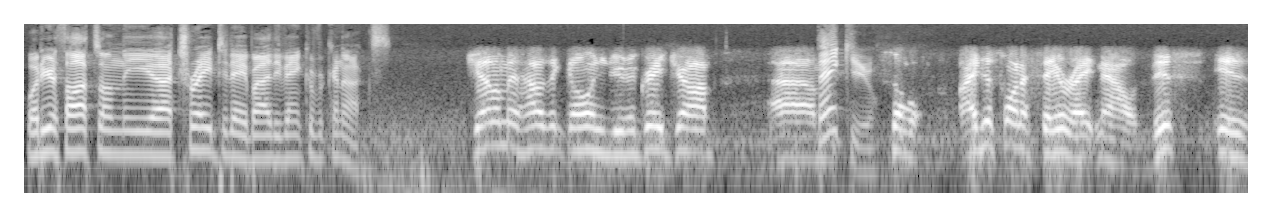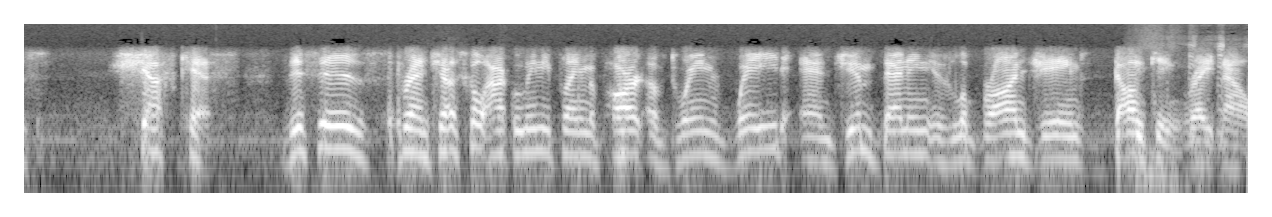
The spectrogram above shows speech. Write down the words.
what are your thoughts on the uh, trade today by the Vancouver Canucks? Gentlemen, how's it going? You're doing a great job. Um, Thank you. So I just want to say right now, this is chef kiss this is Francesco Aquilini playing the part of Dwyane Wade, and Jim Benning is LeBron James dunking right now.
